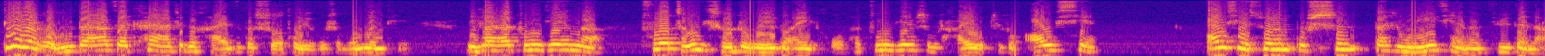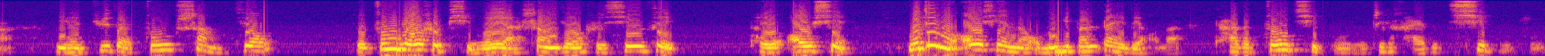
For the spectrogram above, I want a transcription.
第二个，我们大家再看一下这个孩子的舌头有个什么问题？你看它中间呢，除了整体舌质微软以后，它中间是不是还有这种凹陷？凹陷虽然不深，但是明显的居在哪儿？你看居在中上焦，就中焦是脾胃啊，上焦是心肺，它有凹陷。那这种凹陷呢，我们一般代表呢，他的中气不足，这个孩子气不足。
